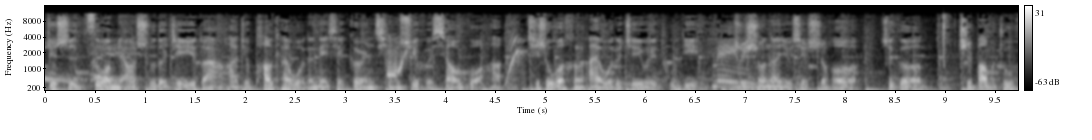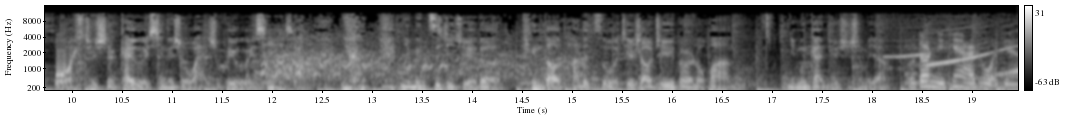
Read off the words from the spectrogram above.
就是自我描述的这一段哈，就抛开我的那些个人情绪和效果哈，其实我很爱我的这一位徒弟，只是说呢，有些时候这个纸包不住火，就是该恶心的时候我还是会恶心一下。你你们自己觉得听到他的自我介绍这一段的话？你们感觉是什么样？我到时候你先还是我先？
